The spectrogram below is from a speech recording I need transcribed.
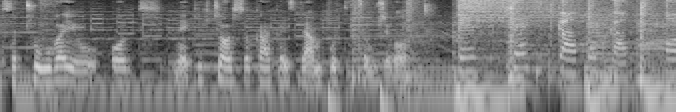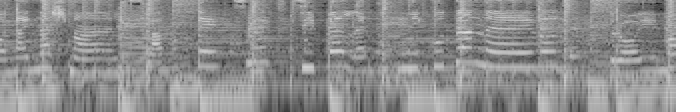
sačuvaju od nekih ćorsokaka i stramputica u životu. Teče kapo kapo, onaj naš mali slap Tesne cipele, nikuda ne vode Brojimo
